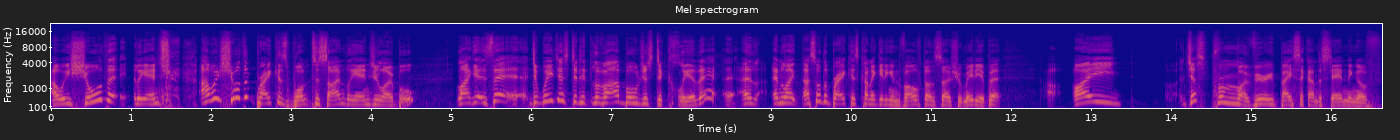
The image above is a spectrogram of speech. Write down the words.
are we sure that Leang- Are we sure the Breakers want to sign LiAngelo Ball? Like, is that? Did we just did it, LaVar Ball just declare that? Uh, and like, I saw the Breakers kind of getting involved on social media, but I just from my very basic understanding of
